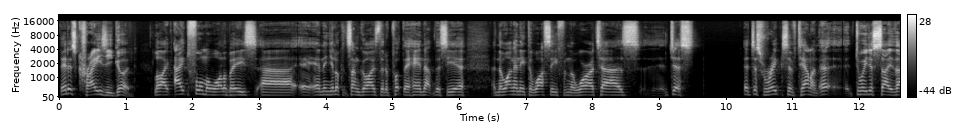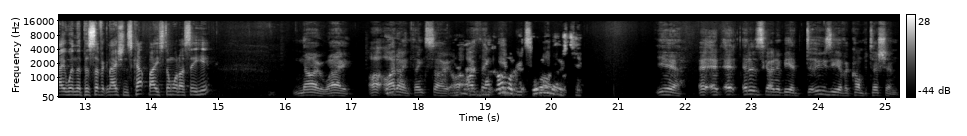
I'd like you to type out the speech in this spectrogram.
that is crazy good. Like eight former Wallabies, uh, and then you look at some guys that have put their hand up this year, and the Wanganita Wasi from the Waratahs, just it just reeks of talent. Uh, do we just say they win the Pacific Nations Cup based on what I see here? No way. I, I don't think so. I, I think I look every all squad, those teams. yeah, it, it, it is going to be a doozy of a competition.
